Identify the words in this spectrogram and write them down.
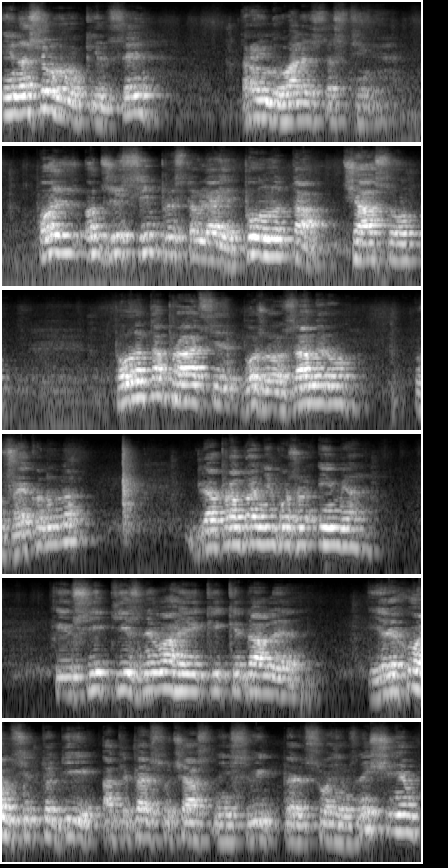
і на сьомому кільці руйнувалися стіни. Отже, сім представляє повнота часу, повнота праці Божого заміру виконана для оправдання Божого ім'я. І всі ті зневаги, які кидали єрихонці тоді, а тепер сучасний світ перед своїм знищенням,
